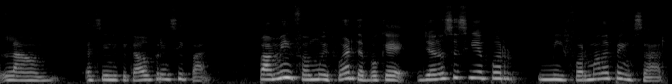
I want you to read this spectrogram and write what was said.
la, el significado principal. Para mí fue muy fuerte porque yo no sé si es por mi forma de pensar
